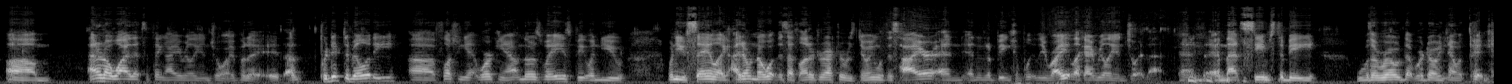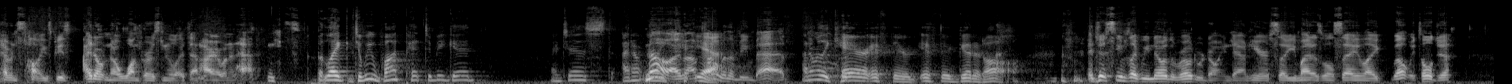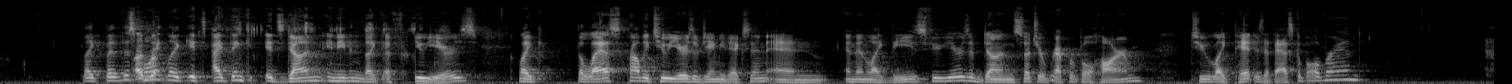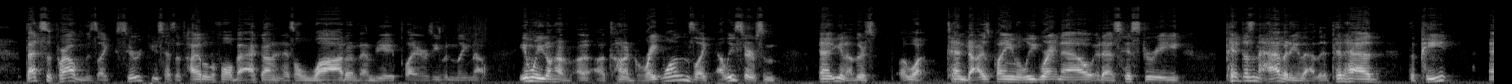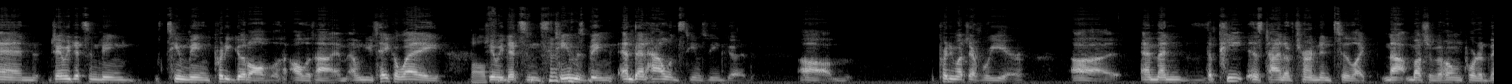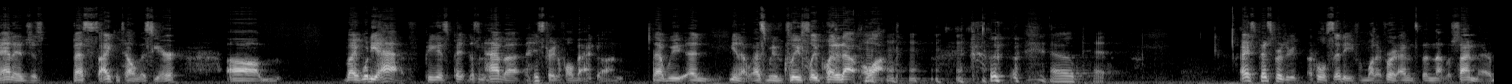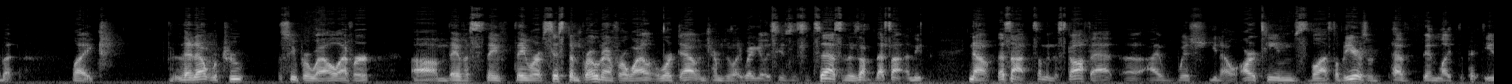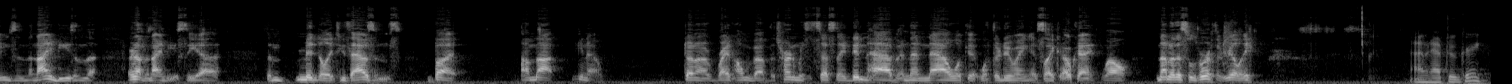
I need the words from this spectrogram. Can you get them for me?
Um, I don't know why that's a thing I really enjoy, but it, uh, predictability, uh, flushing it, working out in those ways. But when you when you say like I don't know what this athletic director was doing with this hire and, ended up being completely right, like I really enjoy that, and and that seems to be the road that we're going down with Pitt and Kevin Stallings because I don't know one person who liked that hire when it happens. But like, do we want Pitt to be good? I just I don't. No, really I'm, ca- I'm yeah. fine with them being bad. I don't really care if they're if they're good at all. It just seems like we know the road we're going down here, so you might as well say like, "Well, we told you." Like, but at this I'd point, ra- like it's I think it's done in even like a few years. Like the last probably two years of Jamie Dixon and and then like these few years have done such irreparable harm to like Pitt as a basketball brand. That's the problem. Is like Syracuse has a title to fall back on and has a lot of NBA players. Even you know, even when you don't have a, a ton of great ones, like at least there's some. Uh, you know, there's what ten guys playing in the league right now. It has history. Pitt doesn't have any of that. Pitt had the Pete and Jamie Dixon being team being pretty good all all the time. And when you take away Both. Jamie Dixon's teams being and Ben Howland's teams being good, um, pretty much every year. Uh, and then the Pete has kind of turned into like not much of a home court advantage, as best I can tell this year. Um, like, what do you have? Because Pitt doesn't have a history to fall back on that we, and you know, as we've gleefully pointed out a lot. Oh, Pitt. I guess Pittsburgh's a cool city from what I've heard. I haven't spent that much time there, but like they don't recruit super well ever. Um, they have a they they were a system program for a while. It worked out in terms of like regular season success, and there's not, that's not I mean, no, that's not something to scoff at. Uh, I wish you know our teams the last couple of years would have been like the teams in the '90s and the or not the '90s, the uh, the mid to late 2000s. But I'm not you know gonna write home about the tournament success they didn't have, and then now look at what they're doing. It's like okay, well, none of this was worth it really. I would have to agree.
